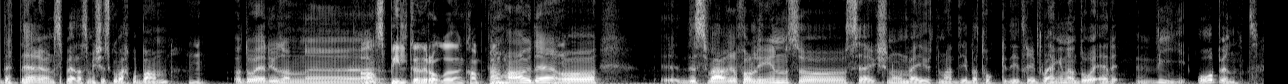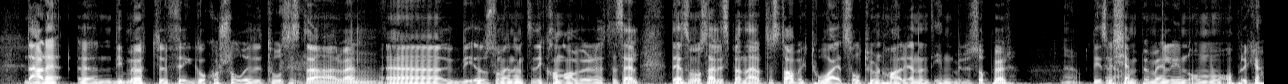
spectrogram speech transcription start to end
Dette her er jo en spiller som ikke skulle vært på banen. Mm. Og da er det jo sånn Han har spilt en rolle i den kampen. han har jo det, Mm. og dessverre for Lyn så ser jeg ikke noen vei utenom at de blir trukket de tre poengene, og da er det vidåpent. Det er det. Eh, De møter Frigg og Korsvoll i de to siste, er det vel. Mm. Eh, de, som jeg nevnte, de kan avgjøre dette selv. Det som også er litt spennende, er at Stabæk 2 og Eidsvoll Turn har igjen et innbyrdes oppgjør. Ja. De som Ja. kjemper med Lyn om opprykket.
